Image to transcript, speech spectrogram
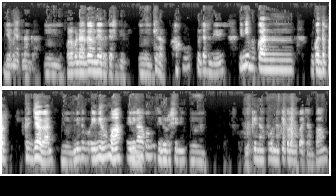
dia punya tenaga. Hmm. Kalau pedagang dia kerja sendiri. Hmm. Kira aku kerja sendiri. Ini bukan bukan tempat kerja kan? Hmm. Ini ini rumah. Ini kan aku tidur di sini. Hmm. Mungkin aku nanti kalau buka cabang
